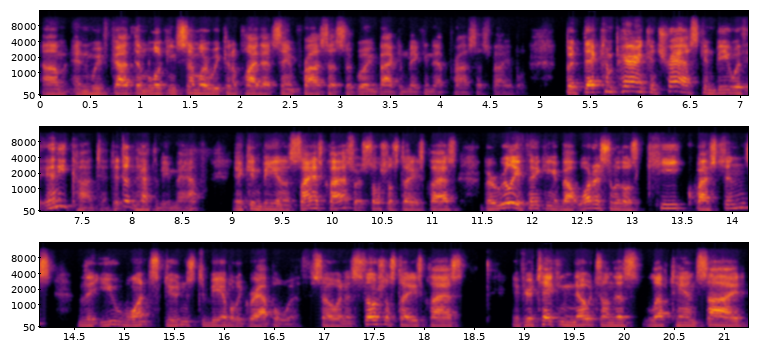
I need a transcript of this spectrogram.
um, and we've got them looking similar, we can apply that same process of going back and making that process valuable. But that compare and contrast can be with any content. It doesn't have to be math. It can be in a science class or a social studies class, but really thinking about what are some of those key questions that you want students to be able to grapple with. So in a social studies class, if you're taking notes on this left-hand side,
